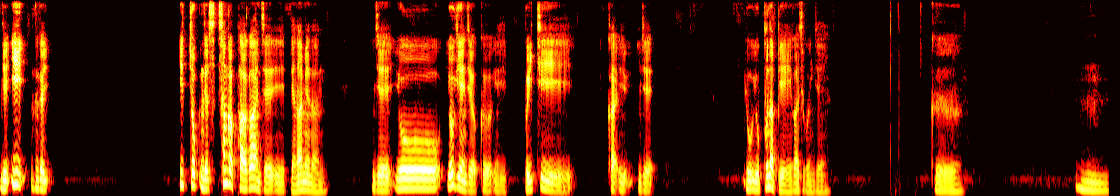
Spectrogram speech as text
이제 이 그러니까 이쪽 이제 삼각파가 이제 이 변하면은 이제 요 여기에 이제 그이 VT가 이- 이제 요 요 분압비에 가지고 이제 그 음,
